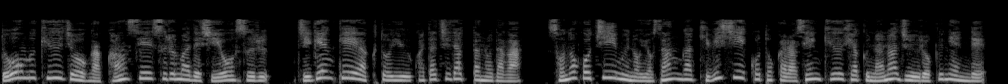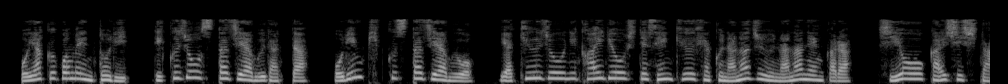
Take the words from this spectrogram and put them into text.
ドーム球場が完成するまで使用する次元契約という形だったのだが、その後チームの予算が厳しいことから1976年でお役御免取り、陸上スタジアムだったオリンピックスタジアムを野球場に改良して1977年から使用を開始した。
